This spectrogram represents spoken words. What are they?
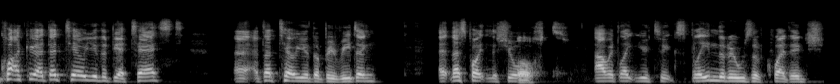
Kwaku, I did tell you there'd be a test. Uh, I did tell you there'd be reading. At this point in the show, Soft. I would like you to explain the rules of Quidditch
